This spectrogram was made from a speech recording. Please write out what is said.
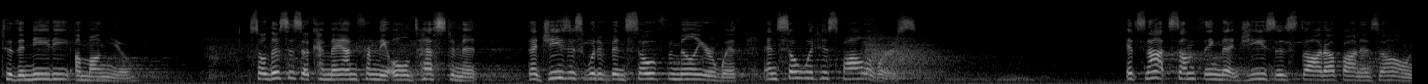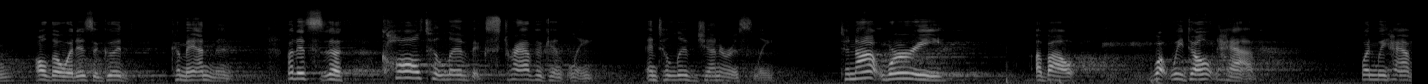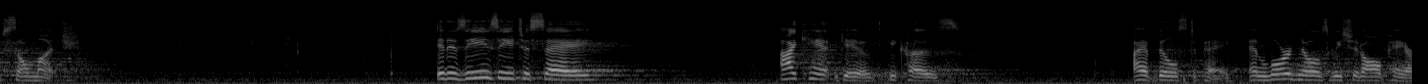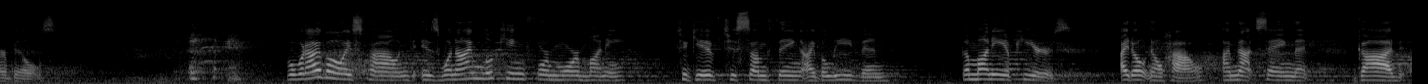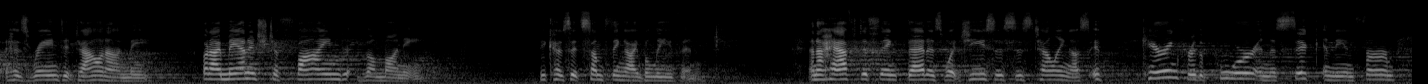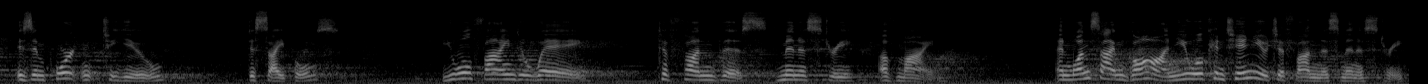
to the needy among you. So, this is a command from the Old Testament that Jesus would have been so familiar with, and so would his followers. It's not something that Jesus thought up on his own, although it is a good commandment, but it's the call to live extravagantly and to live generously, to not worry about what we don't have when we have so much. It is easy to say, I can't give because I have bills to pay. And Lord knows we should all pay our bills. But what I've always found is when I'm looking for more money to give to something I believe in, the money appears. I don't know how. I'm not saying that God has rained it down on me, but I managed to find the money because it's something I believe in. And I have to think that is what Jesus is telling us. If caring for the poor and the sick and the infirm is important to you, disciples, you will find a way to fund this ministry of mine. And once I'm gone, you will continue to fund this ministry.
